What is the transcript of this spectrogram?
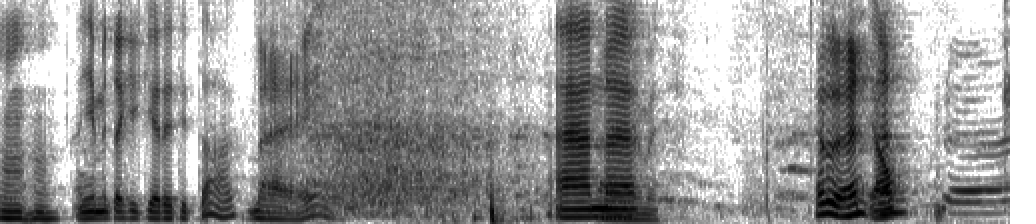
En ég myndi ekki gera þetta í dag. Nei, en Nei, uh. Herðu, en, Já. en uh,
